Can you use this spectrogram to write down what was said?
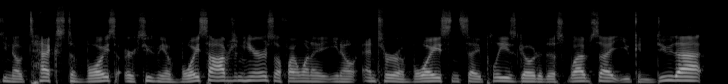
you know text to voice or excuse me a voice option here. So if I want to you know enter a voice and say please go to this website, you can do that.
